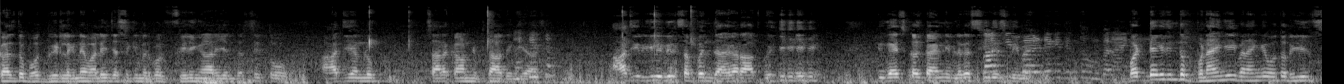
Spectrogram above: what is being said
कल तो बहुत भीड़ लगने वाली है जैसे कि मेरे को फीलिंग आ रही है अंदर से तो आज ही हम लोग सारा काम निपटा देंगे आज। आज ही रील वील सब बन जाएगा रात को ही। क्योंकि आज कल टाइम नहीं मिलेगा सीरियसली में। बर्थडे के दिन तो बनाएँगे। बर्थडे के दिन तो बनाएँगे ही बनाएँगे वो तो रील्स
